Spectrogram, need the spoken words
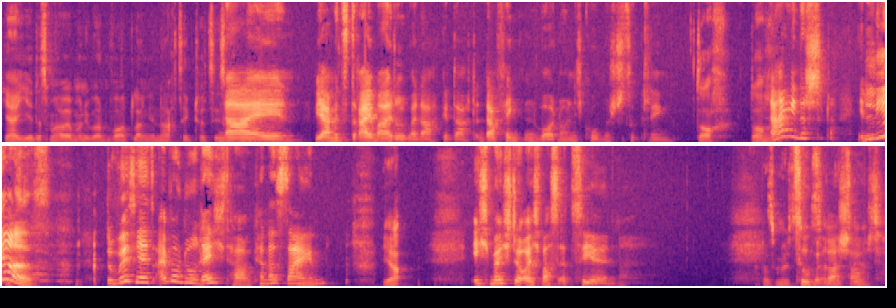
Ja, jedes Mal, wenn man über ein Wort lange nachdenkt, hört sich Nein, wir haben jetzt dreimal drüber nachgedacht. Da fängt ein Wort noch nicht komisch zu klingen. Doch. Doch. Nein, das stimmt. Elias, du willst ja jetzt einfach nur recht haben. Kann das sein? Ja. Ich möchte euch was erzählen. Was möchtest du Zuhörerschaft.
